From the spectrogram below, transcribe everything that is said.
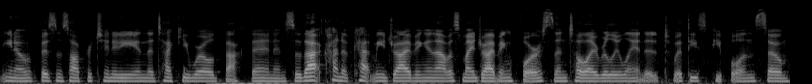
you know business opportunity in the techie world back then. And so that kind of kept me driving and that was my driving force until I really landed with these people. And so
